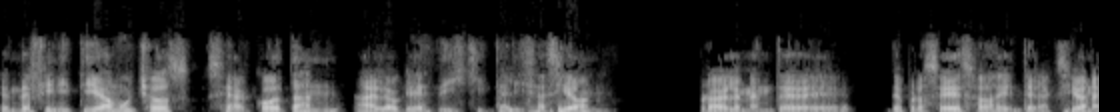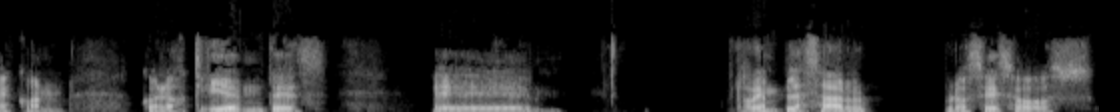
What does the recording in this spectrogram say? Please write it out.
En definitiva, muchos se acotan a lo que es digitalización, probablemente de, de procesos, de interacciones con, con los clientes, eh, reemplazar procesos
